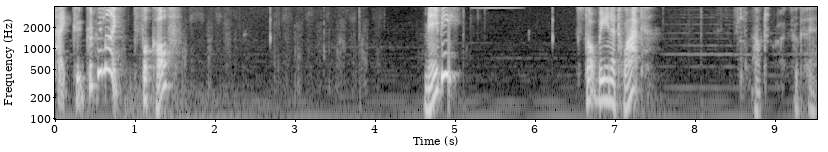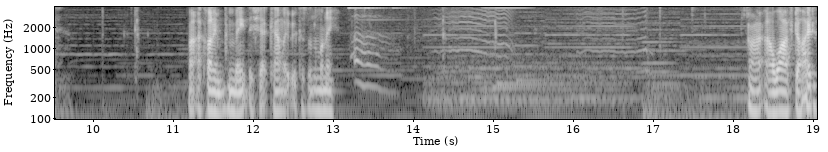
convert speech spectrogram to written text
Hey, could, we, like, fuck off? Maybe? Stop being a twat? Okay. Right, I can't even make this yet, can we, because of the money? Alright, our wife died.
